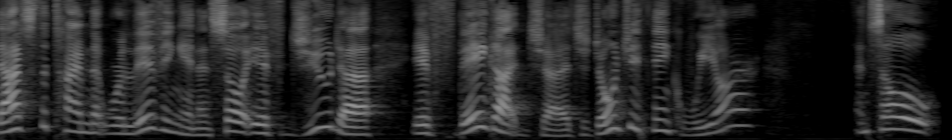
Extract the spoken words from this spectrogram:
That's the time that we're living in. And so if Judah if they got judged, don't you think we are? And so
